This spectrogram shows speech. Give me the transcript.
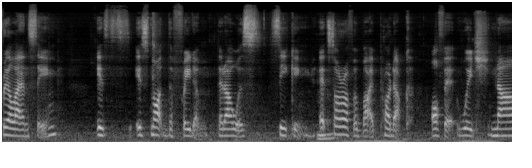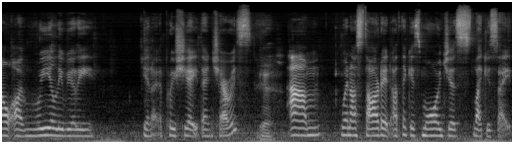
freelancing, it's it's not the freedom that I was seeking. It's sort of a byproduct of it, which now I really, really, you know, appreciate and cherish. Yes. Um, when I started, I think it's more just like you said,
